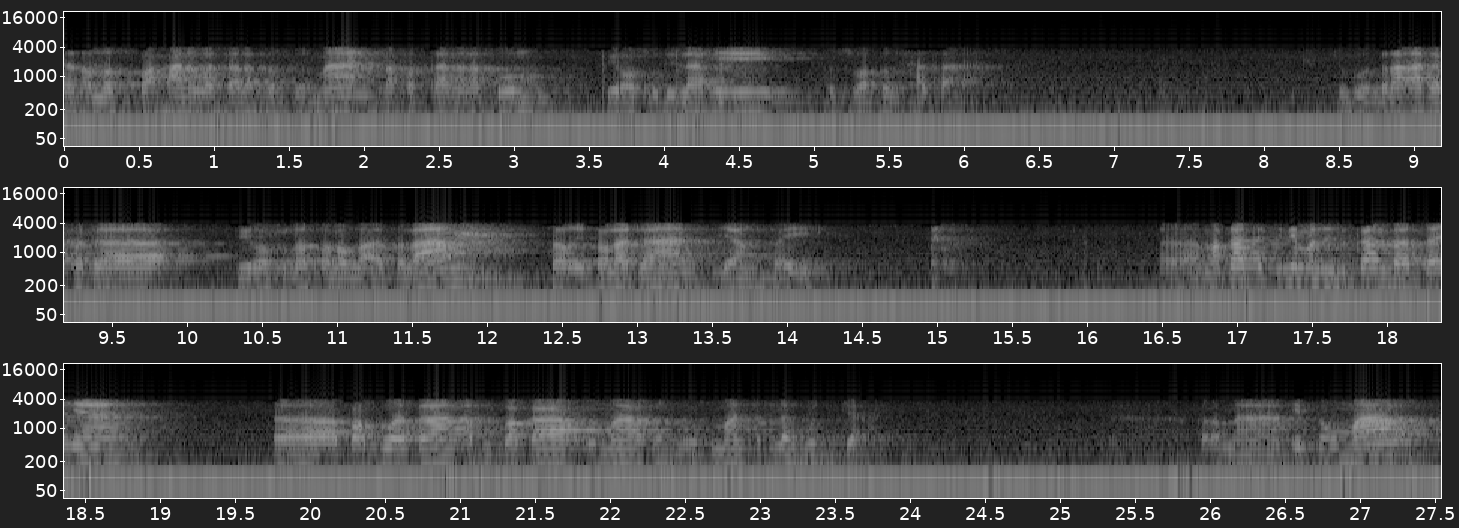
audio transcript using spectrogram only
Dan Allah Subhanahu wa taala berfirman laqad kana fi Rasulillahi uswatun hasanah. Sungguh telah ada pada di Rasulullah sallallahu alaihi wasallam teladan yang baik e, maka di sini menunjukkan bahasanya e, perbuatan Abu Bakar, Umar dan Utsman adalah hujah. Karena Ibnu Umar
